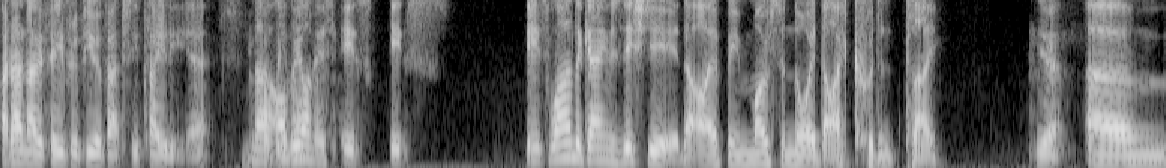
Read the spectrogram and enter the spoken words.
I don't know if either of you have actually played it yet. No, Probably I'll be not. honest. It's it's it's one of the games this year that I have been most annoyed that I couldn't play. Yeah. Um,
